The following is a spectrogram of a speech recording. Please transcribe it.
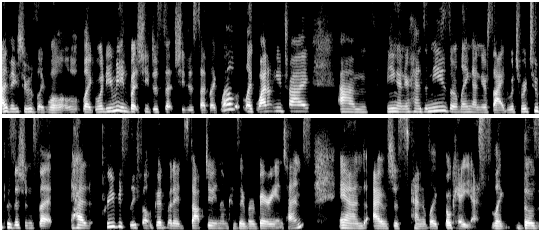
i think she was like well like what do you mean but she just said she just said like well like why don't you try um being on your hands and knees or laying on your side which were two positions that had previously felt good, but I'd stopped doing them because they were very intense. And I was just kind of like, okay, yes, like those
